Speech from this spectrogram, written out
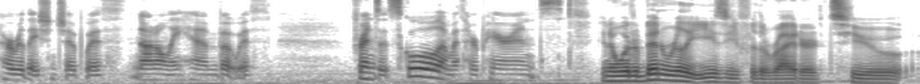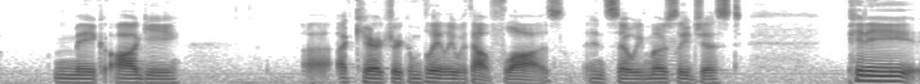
her relationship with not only him, but with friends at school and with her parents. And it would have been really easy for the writer to make Augie uh, a character completely without flaws. And so we mostly mm-hmm. just pity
